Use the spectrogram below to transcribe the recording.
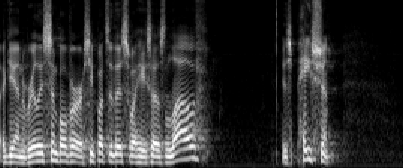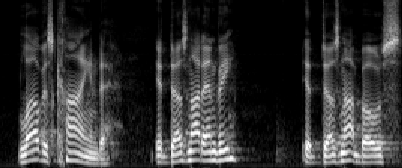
Again, really simple verse. He puts it this way He says, Love is patient, love is kind. It does not envy, it does not boast,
